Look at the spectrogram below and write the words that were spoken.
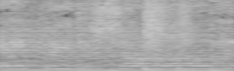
take, leave a song.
